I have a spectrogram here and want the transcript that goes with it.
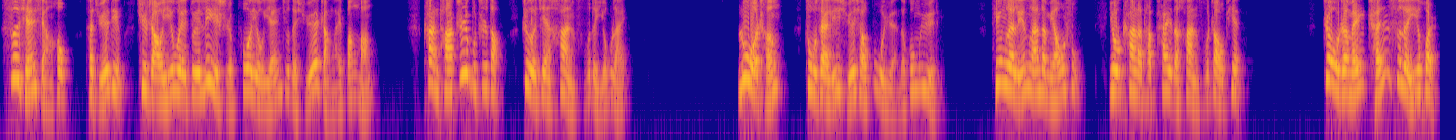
思前想后，他决定去找一位对历史颇有研究的学长来帮忙。看他知不知道这件汉服的由来。洛成住在离学校不远的公寓里，听了铃兰的描述，又看了他拍的汉服照片，皱着眉沉思了一会儿，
